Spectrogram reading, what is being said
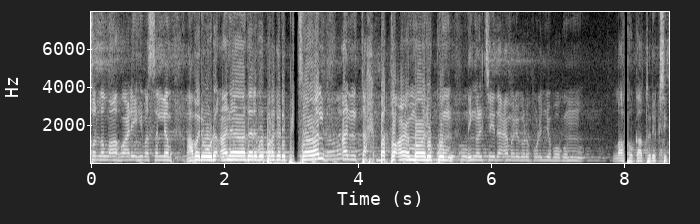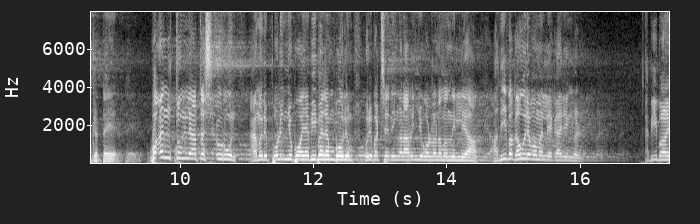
സല്ലല്ലാഹു അലൈഹി വസല്ലം. അവരോട് അനാദരവ് പ്രകടിപ്പിച്ചാൽ അൻ നിങ്ങൾ ചെയ്ത അമലുകൾ പൊളിഞ്ഞു പോകും അള്ളാഹു കാത്തു രക്ഷിക്കട്ടെ വഅൻതും ലാ തശ്ഉറൂൻ അമൽ പൊളിഞ്ഞു പോയ വിവരം പോലും ഒരുപക്ഷെ നിങ്ങൾ അറിഞ്ഞുകൊള്ളണമെന്നില്ല. അതീവ ഗൗരവമല്ലേ കാര്യങ്ങൾ? ഹബീബായ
